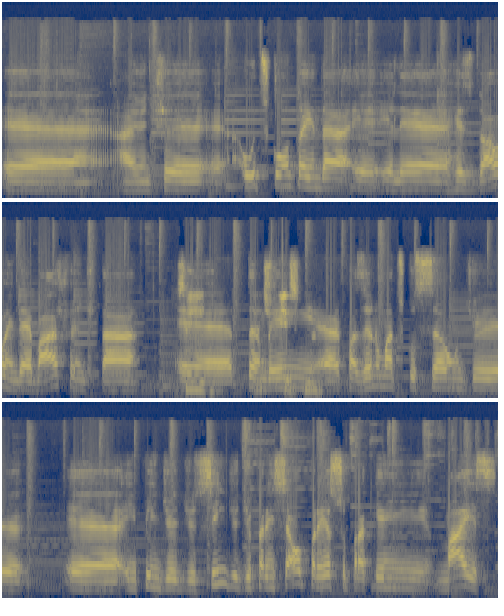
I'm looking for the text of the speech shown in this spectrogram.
É, a gente, é, o desconto ainda ele é residual, ainda é baixo. A gente está é, também difícil, né? fazendo uma discussão de é, enfim, de, de, sim, de diferenciar o preço para quem mais,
